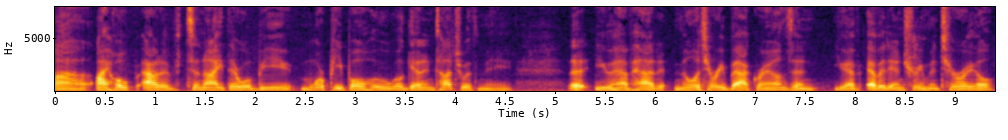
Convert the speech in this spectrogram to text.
uh, I hope out of tonight there will be more people who will get in touch with me that you have had military backgrounds and you have evidentiary material.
